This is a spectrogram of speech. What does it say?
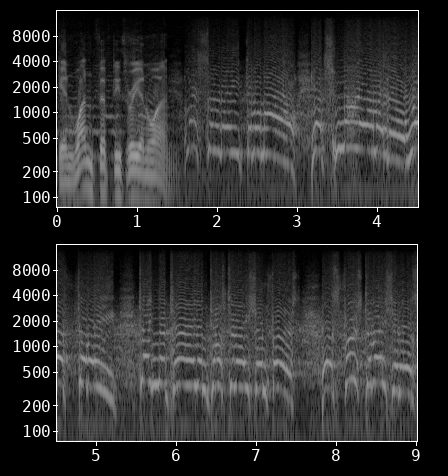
in 153 and 1. Less than an eighth of a mile. It's Nihilator with the lead. Dignitarian and Destination first. His first division is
